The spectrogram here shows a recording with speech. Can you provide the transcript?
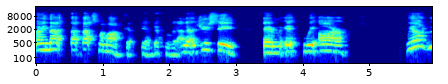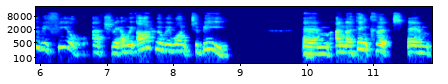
I mean that that that's my market. Yeah, definitely. And as you say, um, it we are we are who we feel actually, and we are who we want to be. Um, and I think that um,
